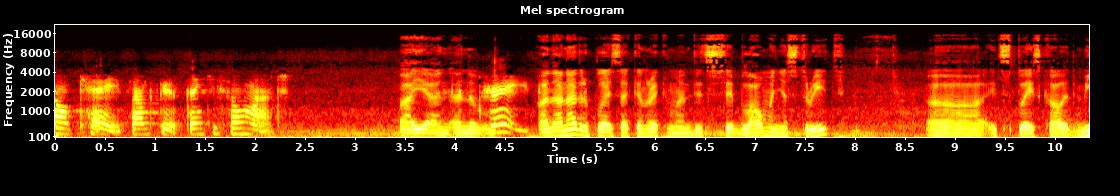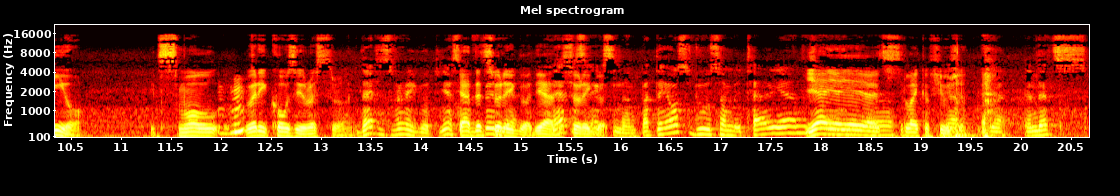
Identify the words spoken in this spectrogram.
Okay, sounds good. Thank you so much. Uh, yeah, and, and, uh, and another place I can recommend it's uh, Blaumaņa Street. Uh, it's a place called Mio. It's small, very cozy restaurant. That is very good. Yes. Yeah, I've that's been very there. good. Yeah, That that's very is good. excellent. But they also do some Italian. Yeah, yeah, yeah, yeah. uh, It's like a fusion. yeah, and that's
